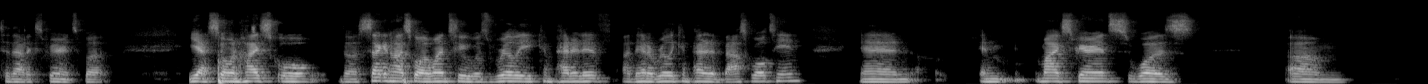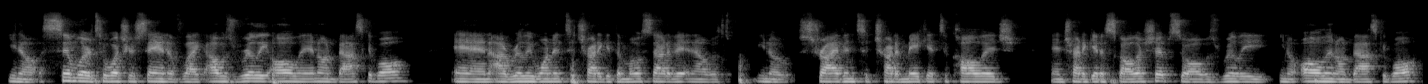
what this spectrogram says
to that experience. But yeah, so in high school, the second high school I went to was really competitive. Uh, they had a really competitive basketball team, and and my experience was, um, you know, similar to what you're saying. Of like, I was really all in on basketball, and I really wanted to try to get the most out of it, and I was, you know, striving to try to make it to college and try to get a scholarship. So I was really, you know, all in on basketball.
